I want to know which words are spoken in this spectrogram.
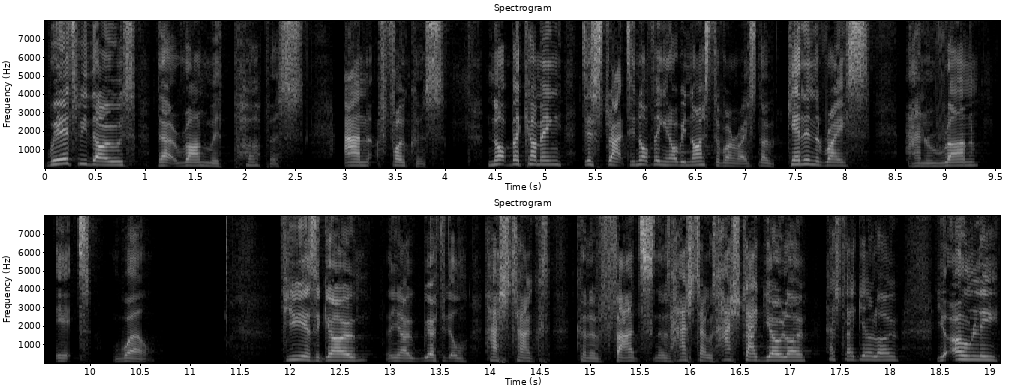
We're to be those that run with purpose and focus, not becoming distracted, not thinking, oh, it'll be nice to run a race. No, get in the race and run it well. A few years ago, you know, we had little hashtag kind of fads, and there was a hashtag was hashtag YOLO, hashtag YOLO. You only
